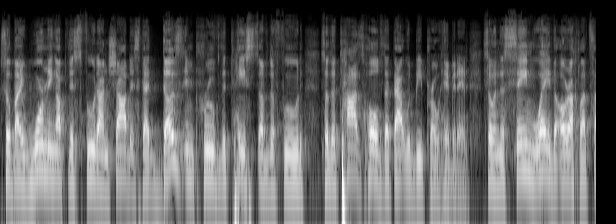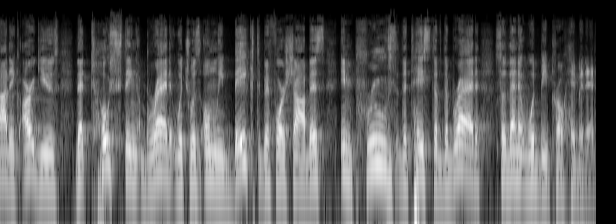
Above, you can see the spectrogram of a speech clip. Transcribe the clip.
so by warming up this food on Shabbos, that does improve the tastes of the food, so the Taz holds that that would be prohibited. So in the same way, the Orach Latzadik argues that toasting bread, which was only baked before Shabbos, improves the taste of the bread, so then it would be prohibited.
